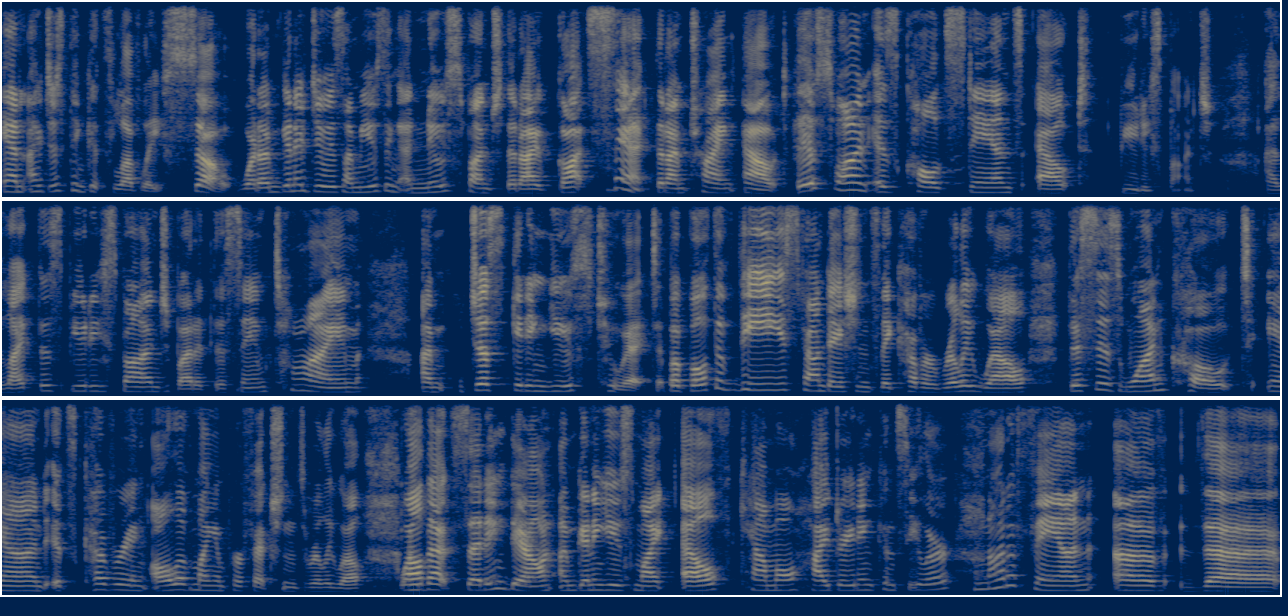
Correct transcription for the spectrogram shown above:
And i just think it's lovely. So what i'm going to do is i'm using a new sponge that i've got sent that i'm trying out. This one is called stands out beauty sponge. I like this beauty sponge but at the same time I'm just getting used to it. But both of these foundations, they cover really well. This is one coat and it's covering all of my imperfections really well. While that's setting down, I'm gonna use my e.l.f. Camo Hydrating Concealer. I'm not a fan of the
